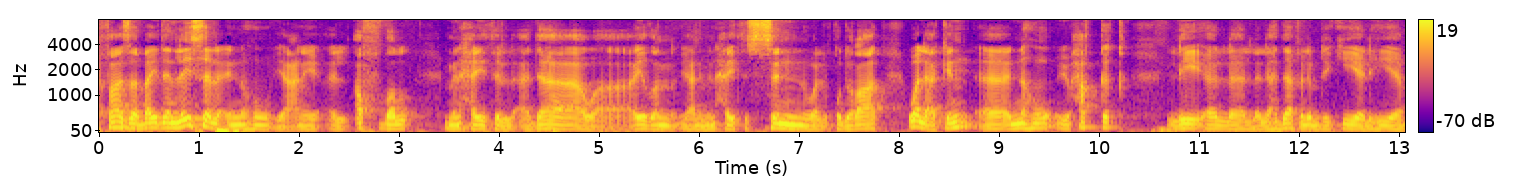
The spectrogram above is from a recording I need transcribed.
فاز بايدن. ليس لأنه يعني الأفضل من حيث الأداء وأيضا يعني من حيث السن والقدرات ولكن آه، أنه يحقق للأهداف الأمريكية اللي هي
